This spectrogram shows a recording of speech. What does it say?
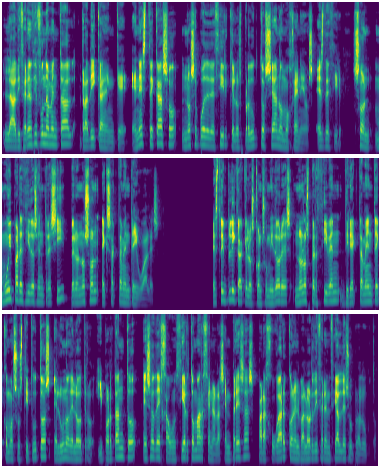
La diferencia fundamental radica en que en este caso no se puede decir que los productos sean homogéneos, es decir, son muy parecidos entre sí pero no son exactamente iguales. Esto implica que los consumidores no los perciben directamente como sustitutos el uno del otro y por tanto eso deja un cierto margen a las empresas para jugar con el valor diferencial de su producto.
